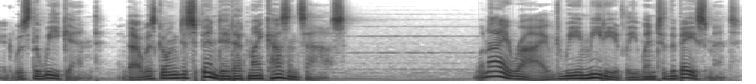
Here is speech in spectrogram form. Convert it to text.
It was the weekend, and I was going to spend it at my cousin's house. When I arrived, we immediately went to the basement,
